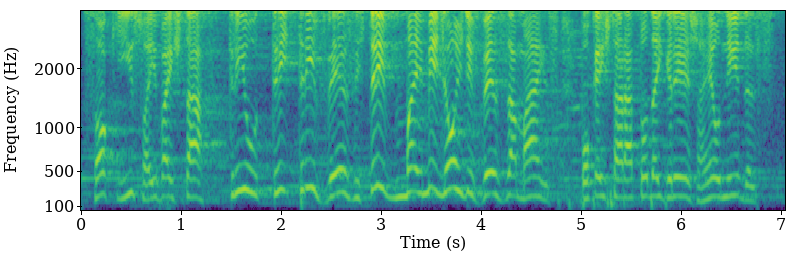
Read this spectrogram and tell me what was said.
Só que isso aí vai estar tri, tri, tri vezes, tri, milhões de vezes a mais, porque estará toda a igreja reunidas.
